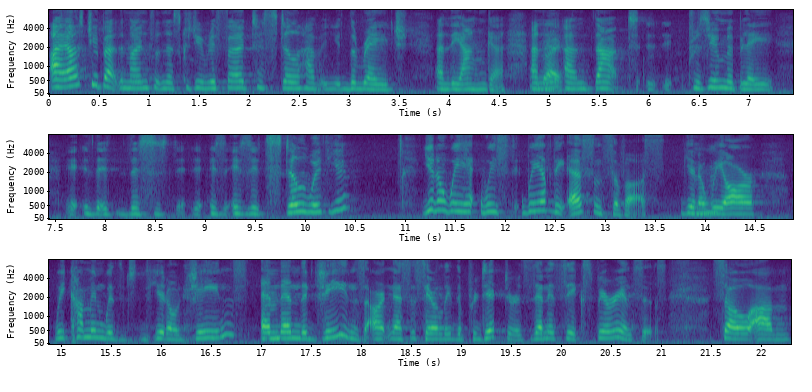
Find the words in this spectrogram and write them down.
I asked you about the mindfulness because you referred to still having the rage and the anger, and Right. and that presumably this is, is is it still with you? You know, we, we, we have the essence of us. You know, Mm-hmm. we are, we come in with, you know, genes, and Mm-hmm. then the genes aren't necessarily the predictors, then it's the experiences. So, um,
